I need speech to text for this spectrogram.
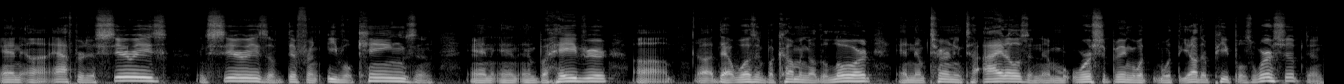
And uh, after the series and series of different evil kings and and and, and behavior um, uh, that wasn't becoming of the Lord, and them turning to idols and them worshiping what, what the other peoples worshipped, and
